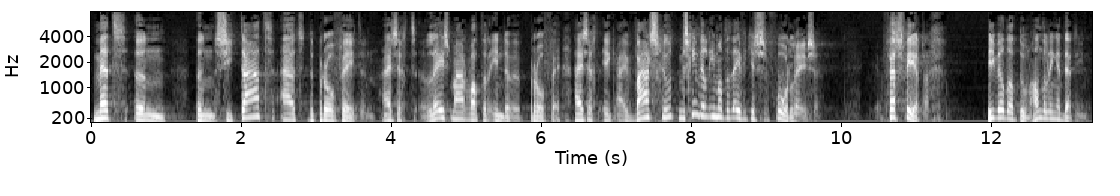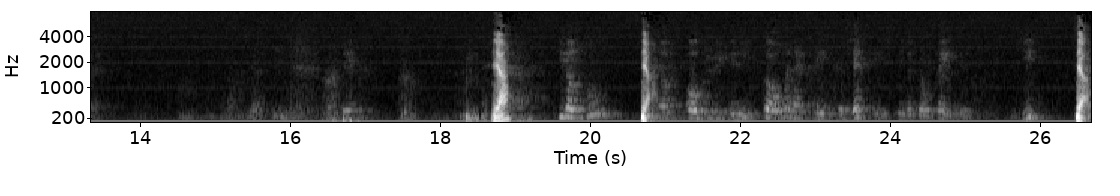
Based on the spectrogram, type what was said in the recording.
met een een citaat uit de profeten. Hij zegt, lees maar wat er in de profeten... Hij zegt, ik, hij waarschuwt... Misschien wil iemand het eventjes voorlezen. Vers 40. Wie wil dat doen? Handelingen 13. Ja? Ja. Ja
